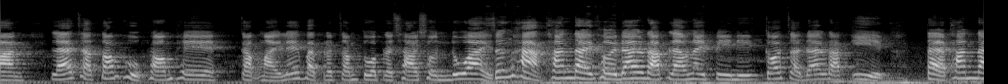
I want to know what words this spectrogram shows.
าร และจะต้องผูกพร้อมเพย์กับหมายเลขบัตรประจำตัวประชาชนด้วย ซึ่งหากท่านใดเคยได้รับแล้วในปีนี้ก็จะได้รับอีก แต่ท่านใด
